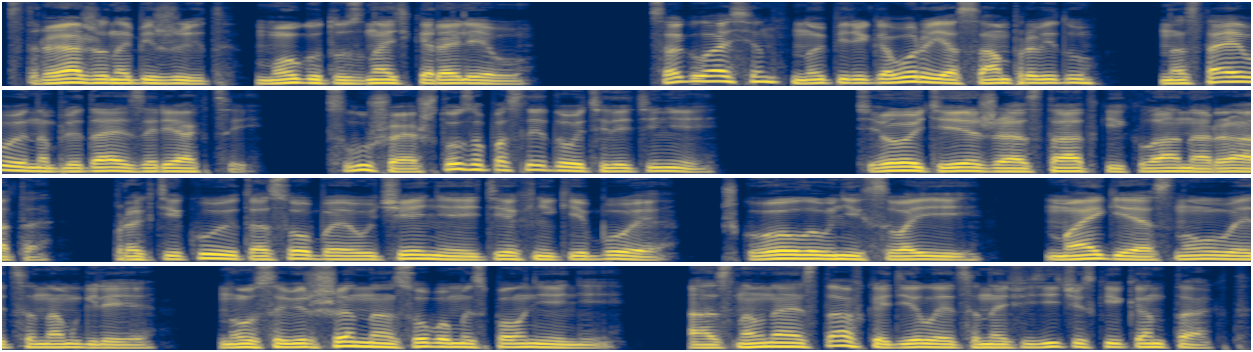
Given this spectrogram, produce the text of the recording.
Стража набежит, могут узнать королеву. Согласен, но переговоры я сам проведу. Настаиваю, наблюдая за реакцией. Слушай, а что за последователи теней? Все те же остатки клана Рата. Практикуют особое учение и техники боя. Школы у них свои. Магия основывается на мгле, но в совершенно особом исполнении. А основная ставка делается на физический контакт.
